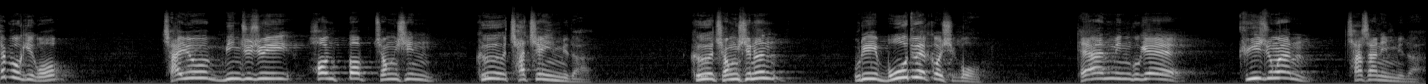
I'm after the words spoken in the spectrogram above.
회복이고 자유민주주의 헌법 정신 그 자체입니다. 그 정신은 우리 모두의 것이고 대한민국의 귀중한 자산입니다.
